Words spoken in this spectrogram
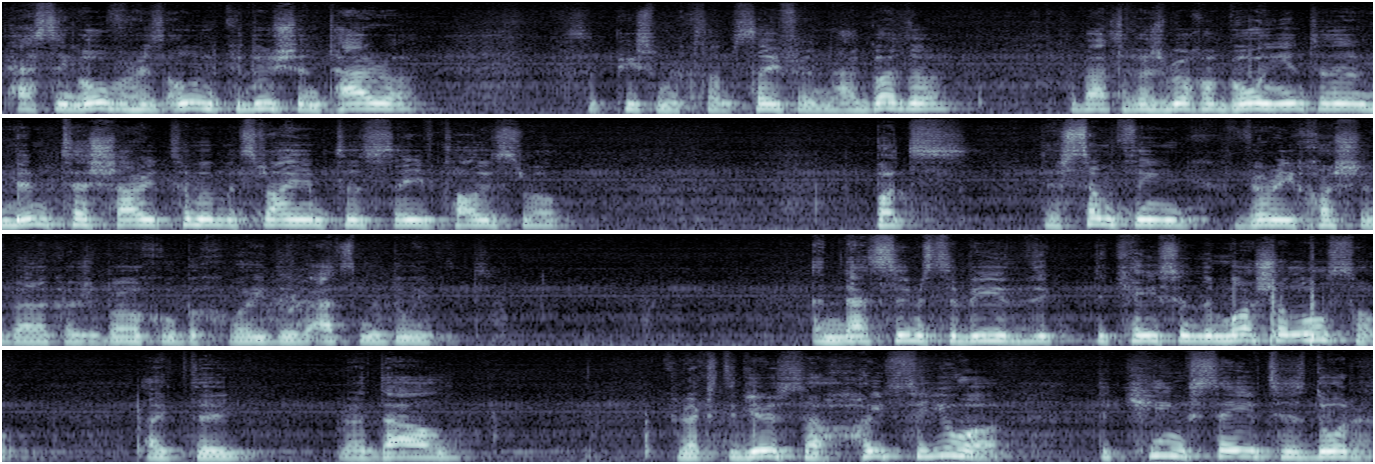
passing over his own kedusha and tara. It's a piece from the Chassam Sofer and Haggadah about the Baruch going into the Mimta Shari Tumah Mitzrayim to save Klal Yisrael. But there's something very hush about Hakadosh Baruch Hu Atzma doing it, and that seems to be the, the case in the Mashal also, like the Radal corrects the Girsa, Hoitziyua, the king saved his daughter.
